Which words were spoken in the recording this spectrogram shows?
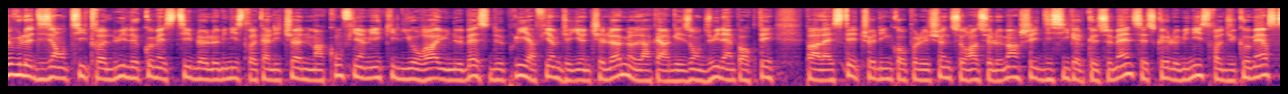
Je vous le disais en titre, l'huile comestible, le ministre Kalichon m'a confirmé qu'il y aura une baisse de prix, affirme Jayon Chelum. La cargaison d'huile importée par la State Trading Corporation sera sur le marché d'ici quelques semaines. C'est ce que le ministre du Commerce,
